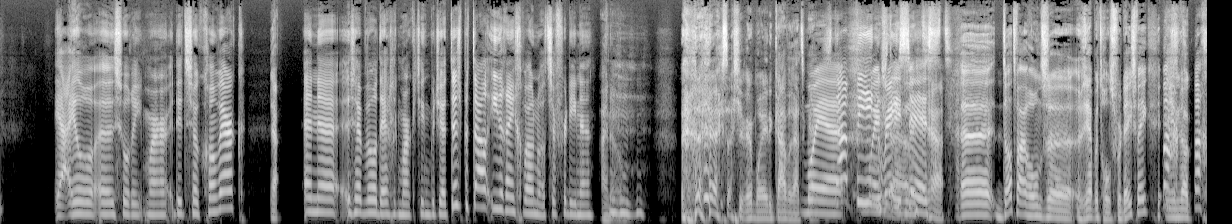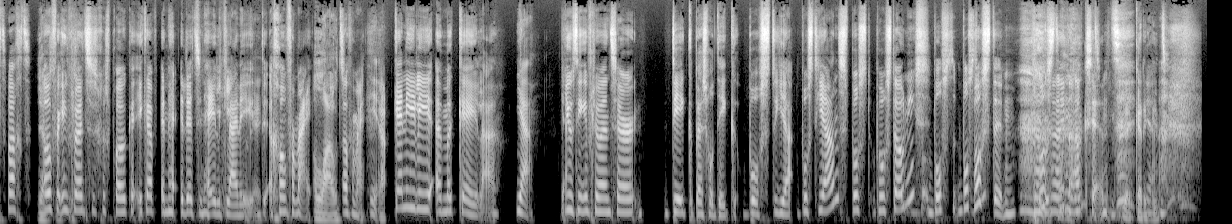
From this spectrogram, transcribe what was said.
ja, heel eh, sorry, maar dit is ook gewoon werk. Ja. En eh, ze hebben wel degelijk marketingbudget. Dus betaal iedereen gewoon wat ze verdienen. I know. Zat je weer mooi in de camera te kijken. Mooie, Stop being racist. Ja. Eh, dat waren onze rabbit holes voor deze week. Wacht, In welk wacht, wacht. Ja. Over influencers gesproken. Ik heb een, dit is een hele kleine, gewoon voor mij. allowed. Over mij. Ja. Kennen jullie uh, Michaela? Ja. Beauty influencer. Dik, best wel dik. Bost, ja, Bostiaans? Bost, Bostonisch? Boston, Boston. Boston. Boston accent. Dat ken ik Ja. niet.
